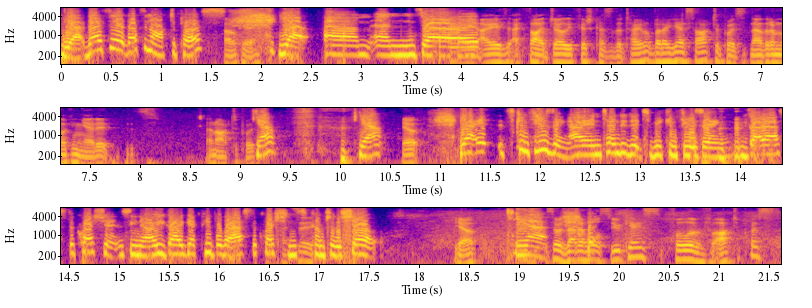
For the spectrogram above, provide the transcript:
yeah, that's a that's an octopus. Okay. Yeah, um, and uh, I, I, I thought jellyfish because of the title, but I guess octopus. Now that I'm looking at it, it's an octopus. yeah, yeah. Yep. Yeah, it, it's confusing. I intended it to be confusing. you got to ask the questions. You know, you got to get people to ask the questions to come to the show. Yep. Yeah. So is that a whole suitcase full of octopus?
